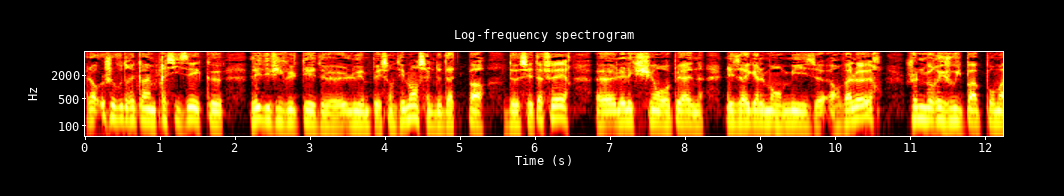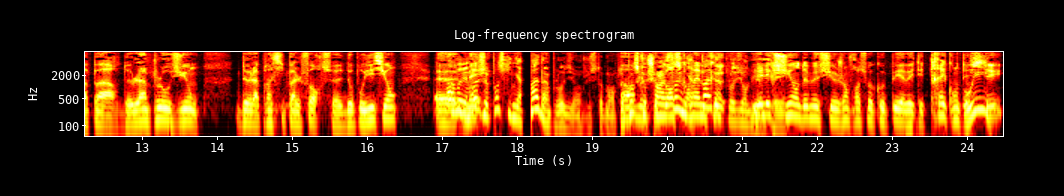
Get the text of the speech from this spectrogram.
Alors, je voudrais quand même préciser que les difficultés de l'UMP sont immenses. Elles ne datent pas de cette affaire. Euh, l'élection européenne les a également mises en valeur. Je ne me réjouis pas, pour ma part, de l'implosion de la principale force d'opposition. Euh, ah mais... Moi, je pense qu'il n'y a pas d'implosion, justement. Je ah, pense que pour l'instant, il n'y a pas d'implosion de L'élection de M. Jean-François Copé avait été très contestée.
